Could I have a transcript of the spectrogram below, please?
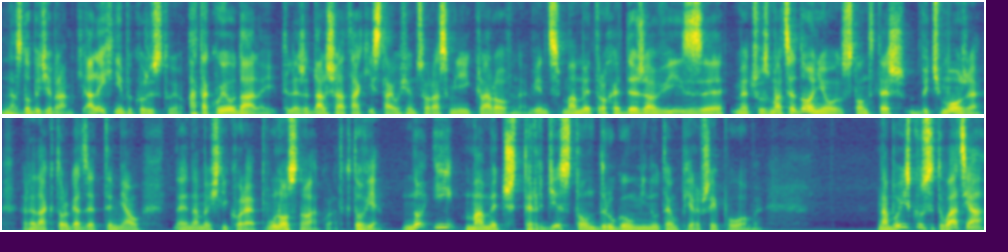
na zdobycie bramki, ale ich nie wykorzystują. Atakują dalej, tyle że dalsze ataki stają się coraz mniej klarowne, więc mamy trochę déjà vu z meczu z Macedonią, stąd też być może redaktor gazety miał e, na myśli Koreę Północną akurat, kto wie. No i mamy 42 minutę pierwszej połowy. Na boisku sytuacja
